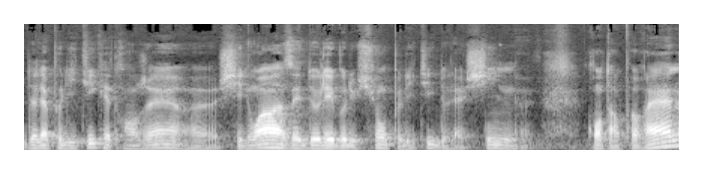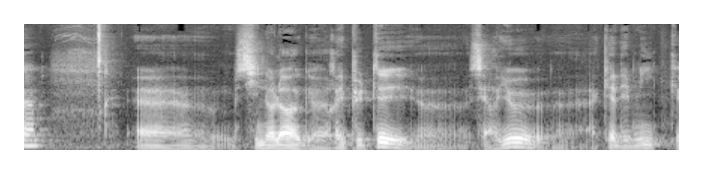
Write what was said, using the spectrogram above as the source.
de la politique étrangère euh, chinoise et de l'évolution politique de la Chine euh, contemporaine. Euh, sinologue réputé, sérieux, académique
